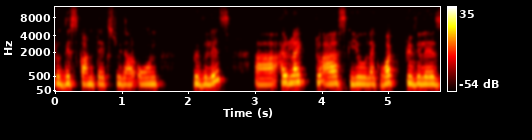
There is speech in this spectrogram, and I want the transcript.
to this context with our own privilege. I would like to ask you, like, what privilege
